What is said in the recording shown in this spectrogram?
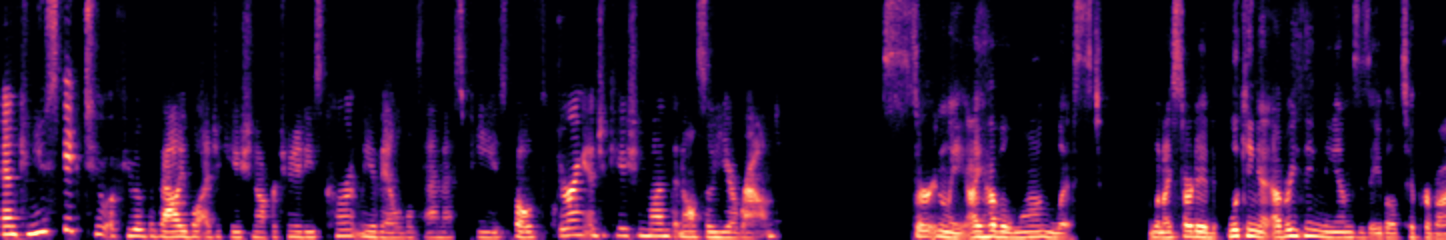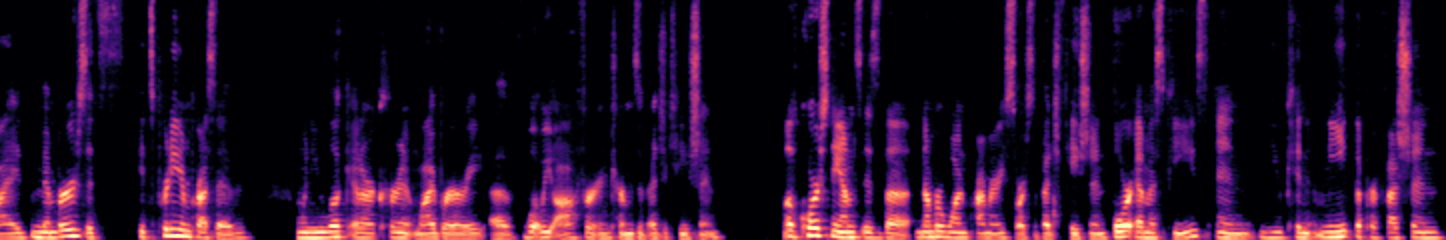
And can you speak to a few of the valuable education opportunities currently available to MSPs, both during Education Month and also year round? Certainly. I have a long list. When I started looking at everything NAMSS is able to provide members, it's it's pretty impressive when you look at our current library of what we offer in terms of education. Of course, NAMSS is the number one primary source of education for MSPs, and you can meet the profession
